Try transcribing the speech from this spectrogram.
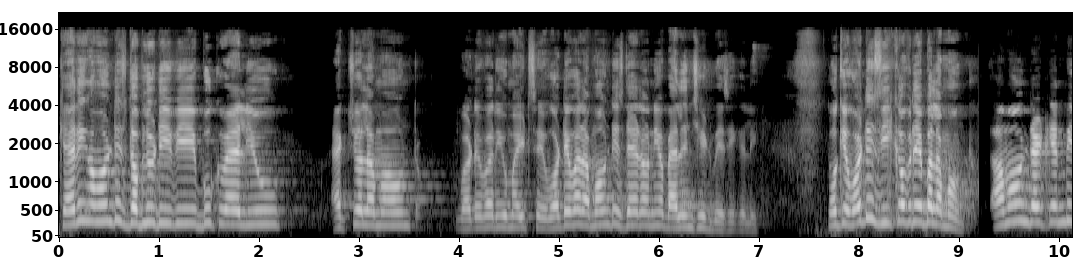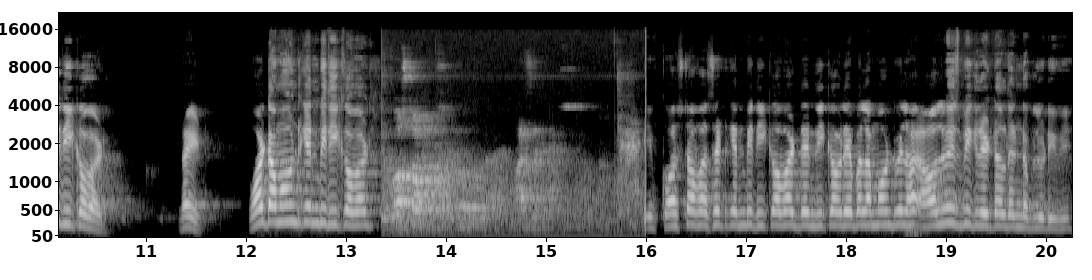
Carrying amount is WDV, book value, actual amount, whatever you might say, whatever amount is there on your balance sheet basically. Okay, what is recoverable amount? Amount that can be recovered, right? What amount can be recovered? If cost of asset can be recovered, then recoverable amount will always be greater than WDV.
